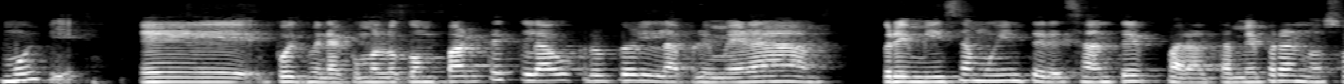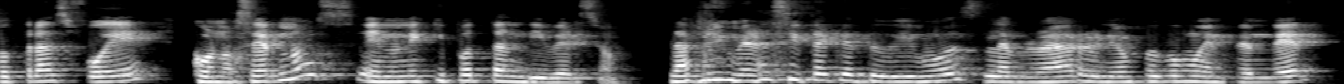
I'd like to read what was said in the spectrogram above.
Muy bien. Eh, pues mira, como lo comparte Clau, creo que la primera premisa muy interesante para también para nosotras fue conocernos en un equipo tan diverso. La primera cita que tuvimos, la primera reunión fue como entender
